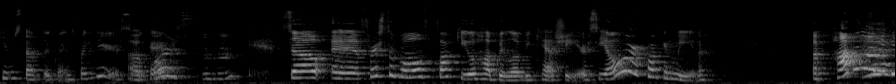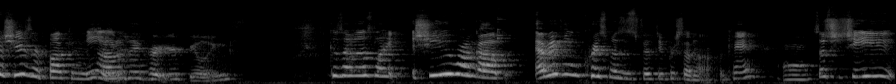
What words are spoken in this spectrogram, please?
came stuff that grinds my gears. Okay? Of course. Mm-hmm. So uh, first of all, fuck you, Hobby Lobby cashiers. Y'all are fucking mean. Hobby Lobby cashiers are fucking mean. How did they hurt your feelings? Because I was like, she rung up everything Christmas is fifty percent off. Okay. So she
